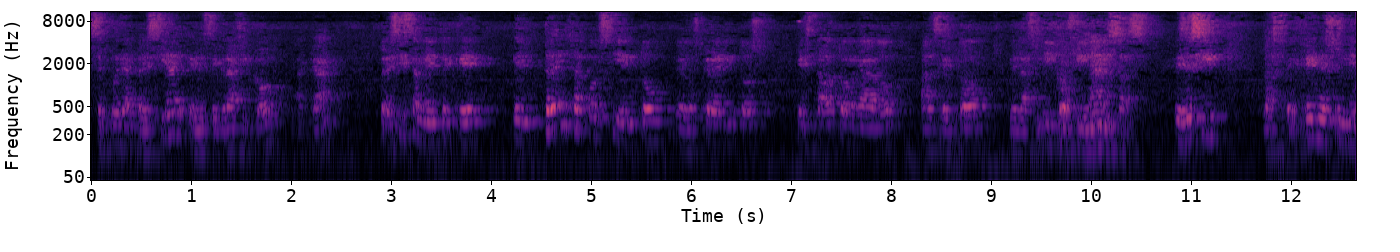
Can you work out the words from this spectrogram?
Se puede apreciar en este gráfico acá, precisamente que el 30% de los créditos está otorgado al sector de las microfinanzas, es decir, las pequeñas unidades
